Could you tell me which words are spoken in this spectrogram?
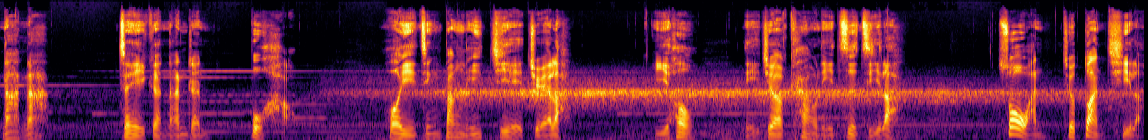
娜娜，这个男人不好，我已经帮你解决了。”以后你就要靠你自己了。说完就断气了。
